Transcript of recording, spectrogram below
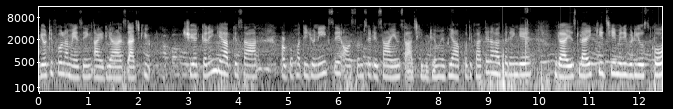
beautiful amazing ideas आज की शेयर करेंगे आपके साथ और बहुत ही यूनिक से औसम से डिज़ाइंस आज की वीडियो में भी आपको दिखाते रहा करेंगे गाइस लाइक कीजिए मेरी वीडियोस को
